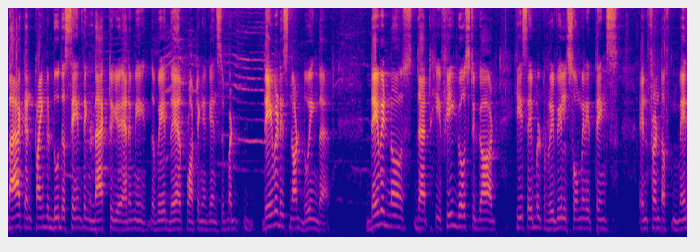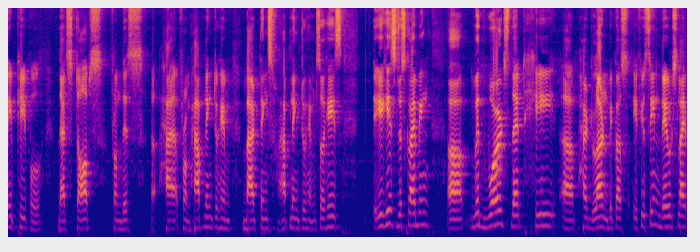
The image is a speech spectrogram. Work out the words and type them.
back and trying to do the same thing back to your enemy the way they are plotting against it but david is not doing that david knows that if he goes to god he is able to reveal so many things in front of many people that stops from this uh, ha- from happening to him bad things happening to him so he's he's describing uh, with words that he uh, had learned. Because if you see in David's life,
